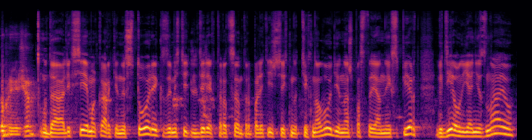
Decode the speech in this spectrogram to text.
Добрый вечер. Да, Алексей Макаркин, историк, заместитель директора Центра политических технологий, наш постоянный эксперт. Где он, я не знаю,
